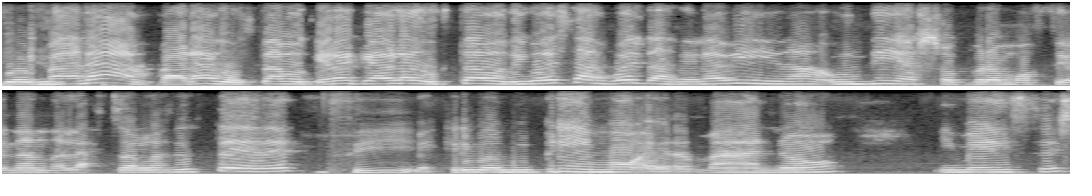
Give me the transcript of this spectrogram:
Pero que- Pará, pará, Gustavo, que ahora que habla Gustavo, digo, esas vueltas de la vida, un día yo promocionando las charlas de ustedes, me Sí, escribe mi primo, hermano, y me dice, ella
